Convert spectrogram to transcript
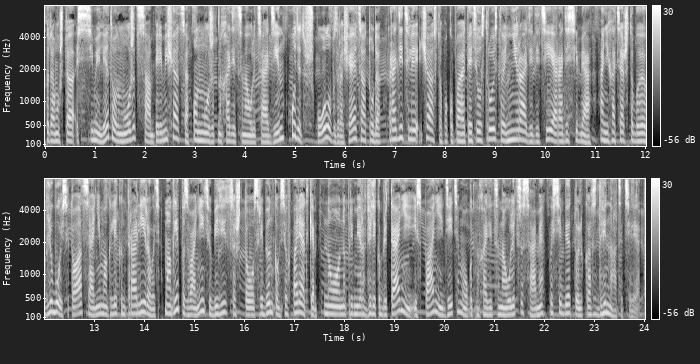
потому что с 7 лет он может сам перемещаться. Он может находиться на улице один, ходит в школу, школу, возвращается оттуда. Родители часто покупают эти устройства не ради детей, а ради себя. Они хотят, чтобы в любой ситуации они могли контролировать, могли позвонить, убедиться, что с ребенком все в порядке. Но, например, в Великобритании, Испании дети могут находиться на улице сами по себе только с 12 лет.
